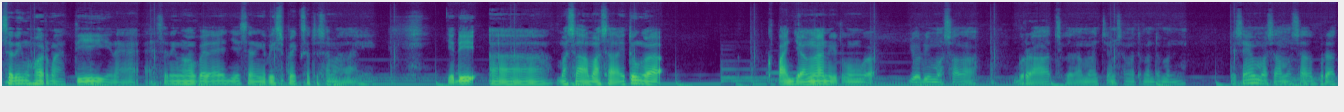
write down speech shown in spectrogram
saling menghormati nah saling menghormati aja saling respect satu sama lain. Jadi uh, masalah-masalah itu nggak kepanjangan gitu nggak jadi masalah berat segala macam sama teman-teman. Biasanya masalah-masalah berat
